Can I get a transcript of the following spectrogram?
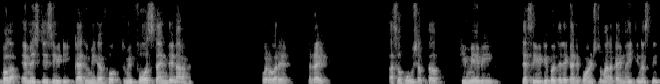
बघा एम एस टी सीईटी काय तुम्ही काय तुम्ही फर्स्ट टाइम देणार आहात. बरोबर आहे? राईट असं होऊ शकतं की मे बी त्या सीईटी बद्दल एखादे पॉइंट तुम्हाला काही माहिती नसतील.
